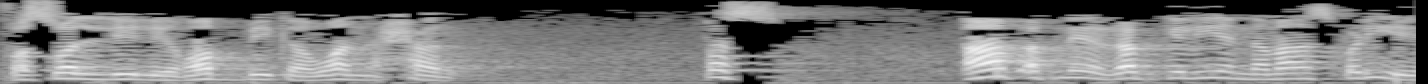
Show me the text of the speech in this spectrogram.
فصل غبی کا ون ہر بس آپ اپنے رب کے لیے نماز پڑھیے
